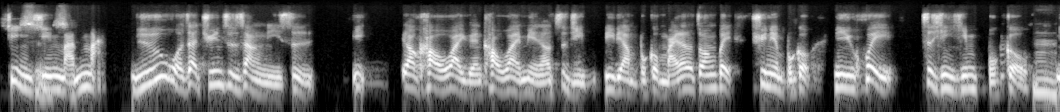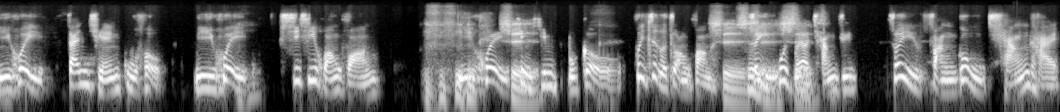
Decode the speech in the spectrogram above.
信心满满。如果在军事上你是一要靠外援、靠外面，然后自己力量不够，买到的装备、训练不够，你会自信心不够，嗯你会瞻前顾后，你会熙熙惶惶，你会信心不够，会这个状况。是，所以为什么要是强军？所以反共强台、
